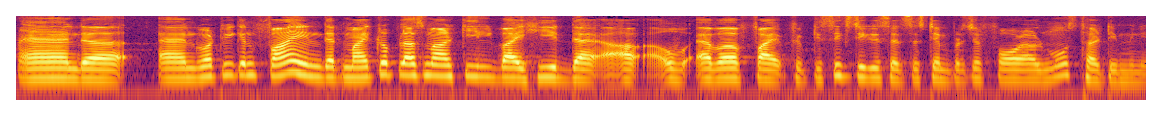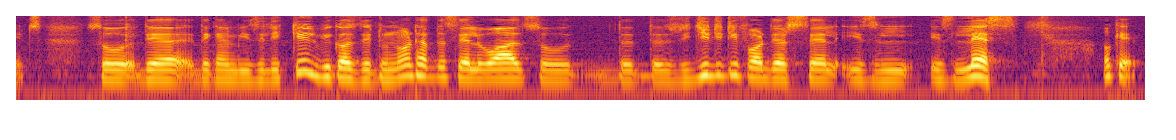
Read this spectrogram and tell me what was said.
and uh, and what we can find that mycoplasma are killed by heat that uh, uh above 56 degrees celsius temperature for almost 30 minutes. So they they can be easily killed because they do not have the cell wall so the, the rigidity for their cell is is less. Okay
